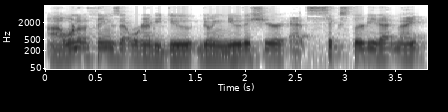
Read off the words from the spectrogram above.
uh, one of the things that we're going to be do, doing new this year at 6.30 that night,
